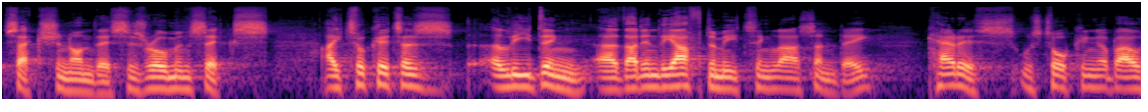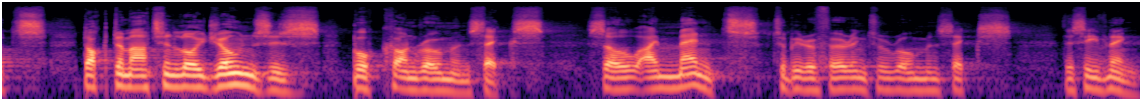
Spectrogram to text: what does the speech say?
section on this is Romans 6. I took it as a leading uh, that in the after meeting last Sunday, Keris was talking about Dr. Martyn Lloyd-Jones's book on Romans 6. So I meant to be referring to Romans 6 this evening.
